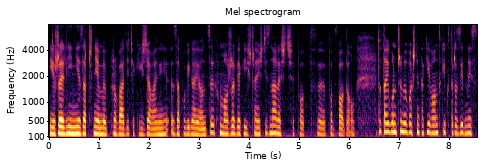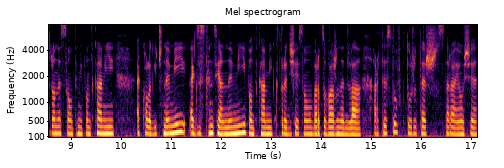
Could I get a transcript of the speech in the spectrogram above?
jeżeli nie zaczniemy prowadzić jakichś działań zapobiegających, może w jakiejś części znaleźć się pod, pod wodą. Tutaj łączymy właśnie takie wątki, które z jednej strony są tymi wątkami ekologicznymi, egzystencjalnymi, wątkami, które dzisiaj są bardzo ważne dla artystów, którzy też starają się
